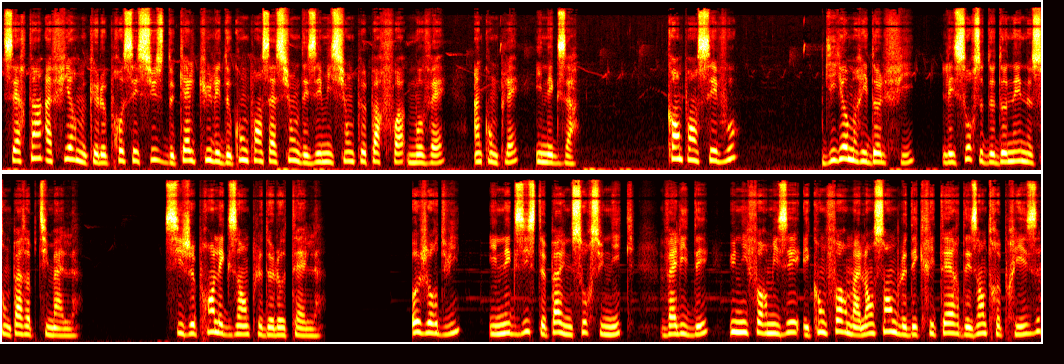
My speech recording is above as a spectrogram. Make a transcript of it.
Certains affirment que le processus de calcul et de compensation des émissions peut parfois mauvais, incomplet, inexact. Qu'en pensez-vous? Guillaume Ridolfi, les sources de données ne sont pas optimales. Si je prends l'exemple de l'hôtel. Aujourd'hui, il n'existe pas une source unique, validée, uniformisée et conforme à l'ensemble des critères des entreprises,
